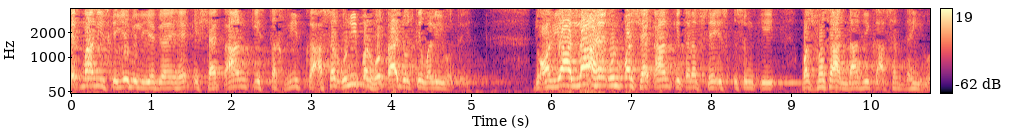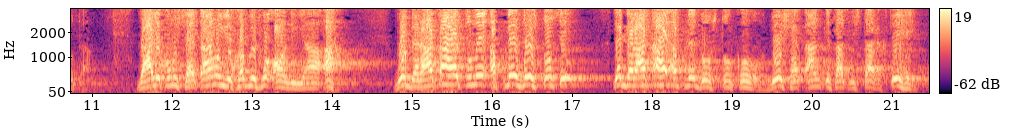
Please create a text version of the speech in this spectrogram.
एक मानी इसके ये भी लिए गए हैं कि शैतान की इस तकलीफ़ का असर उन्हीं पर होता है जो उसके वली होते हैं। जो अलिया अल्लाह है, उन पर शैतान की तरफ़ से इस किस्म की वसफसा अंदाजी का असर नहीं होता। जालिकुम शैतान युखविफ अलिया वो डराता है तुम्हें अपने दोस्तों से या डराता है अपने दोस्तों को, जो शैतान के साथ रिश्ता रखते हैं।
